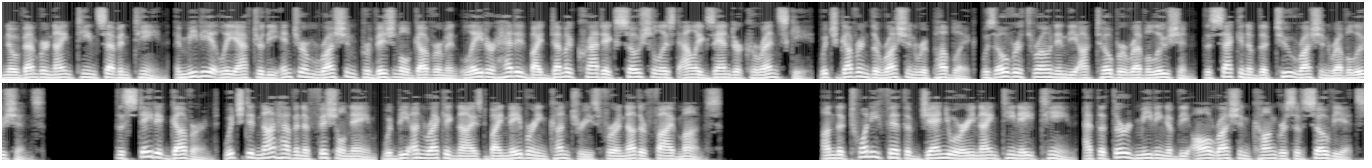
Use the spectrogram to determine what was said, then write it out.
November 1917, immediately after the interim Russian Provisional Government later headed by Democratic Socialist Alexander Kerensky, which governed the Russian Republic, was overthrown in the October Revolution, the second of the two Russian revolutions. The state it governed, which did not have an official name, would be unrecognized by neighboring countries for another five months. On 25 January 1918, at the third meeting of the All-Russian Congress of Soviets,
